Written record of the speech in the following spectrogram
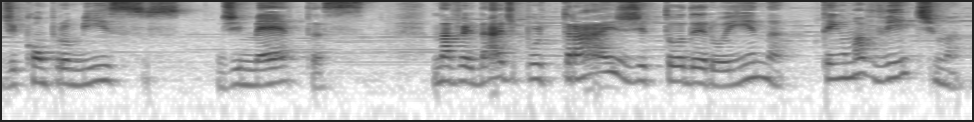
de compromissos, de metas. Na verdade, por trás de toda heroína tem uma vítima,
